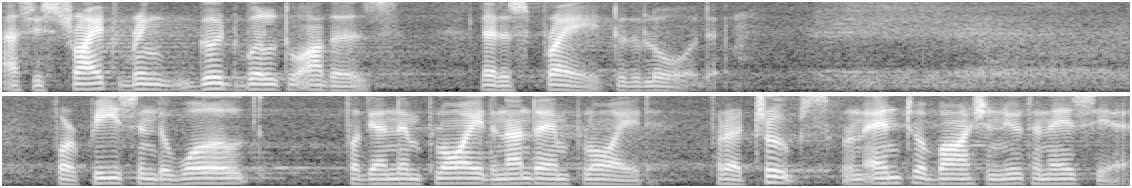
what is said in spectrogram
As we strive to bring goodwill to others, let us pray to the Lord. For peace in the world, for the unemployed and underemployed, for our troops, for an end to abortion and euthanasia,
